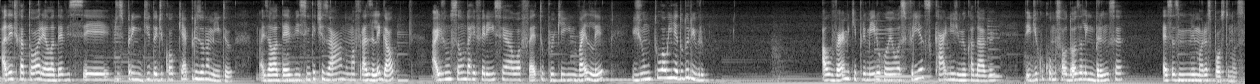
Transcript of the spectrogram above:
A dedicatória ela deve ser desprendida de qualquer aprisionamento, mas ela deve sintetizar numa frase legal a junção da referência ao afeto por quem vai ler junto ao enredo do livro. Ao verme que primeiro roeu as frias carnes de meu cadáver dedico como saudosa lembrança essas memórias póstumas.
